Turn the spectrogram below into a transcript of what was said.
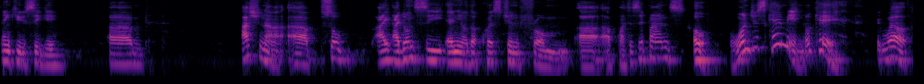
Thank you, Sigi. Um, Ashna, uh, so I, I, don't see any other question from uh, our participants. Oh, one just came in. Okay, well,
